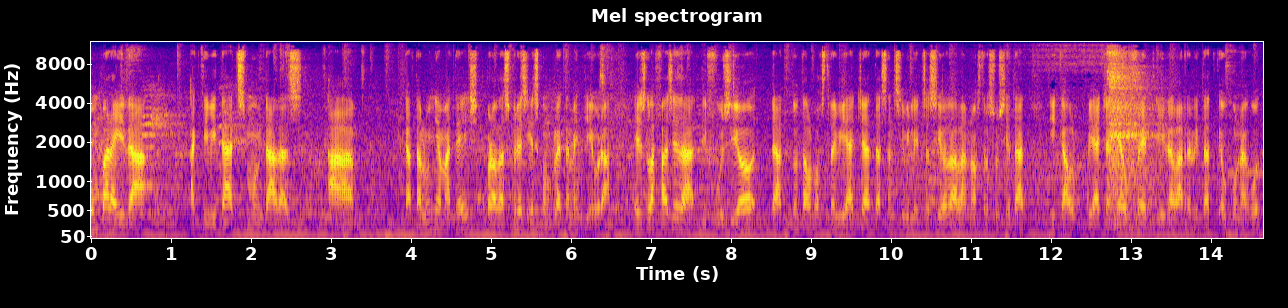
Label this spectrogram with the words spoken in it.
un parell d'activitats muntades a Catalunya mateix, però després hi és completament lliure. És la fase de difusió de tot el vostre viatge, de sensibilització de la nostra societat i que el viatge que heu fet i de la realitat que heu conegut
